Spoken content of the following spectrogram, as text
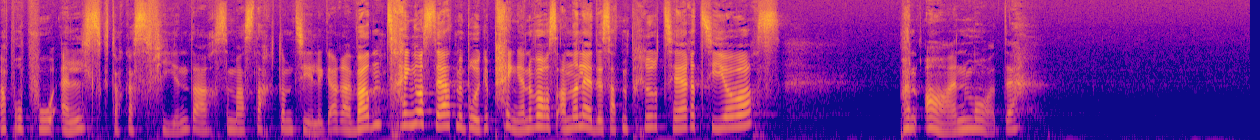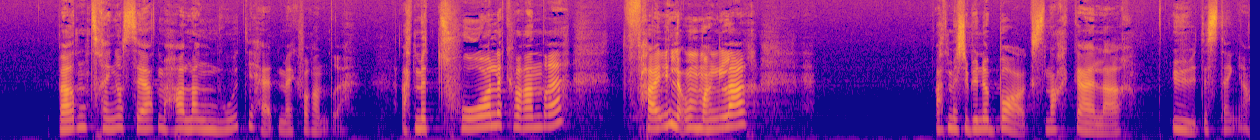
Apropos 'elsk deres fiender', som vi har snakket om tidligere. Verden trenger å se at vi bruker pengene våre annerledes, at vi prioriterer tida vår på en annen måte. Verden trenger å se at vi har langmodighet med hverandre. At vi tåler hverandre, feil og mangler. At vi ikke begynner å baksnakke eller utestenge.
